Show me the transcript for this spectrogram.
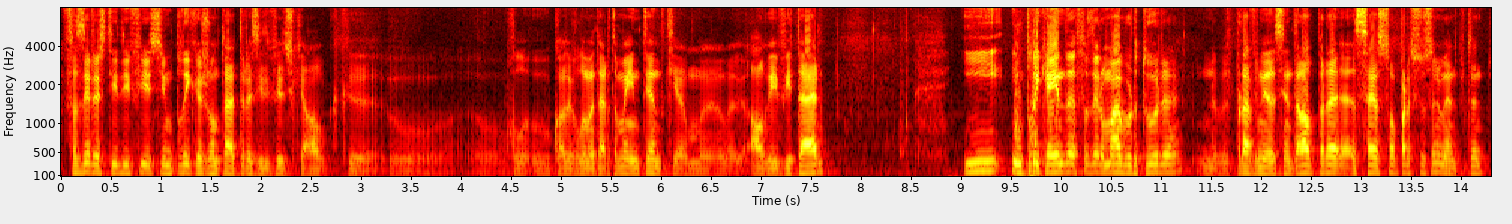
fazer este edifício implica juntar três edifícios, que é algo que o, o, o Código Regulamentar também entende que é uma- algo a evitar e implica ainda fazer uma abertura para a Avenida Central para acesso ao parque de estacionamento. Portanto,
